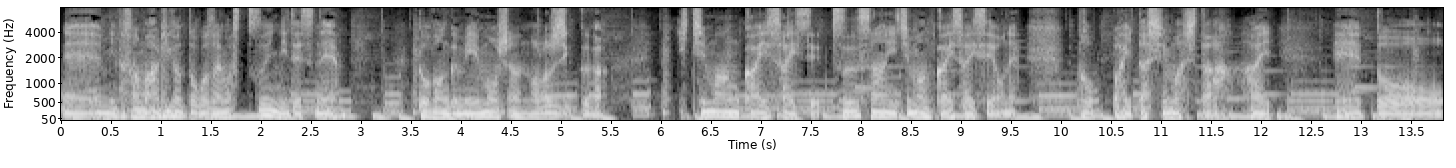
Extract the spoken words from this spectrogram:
えー、皆様ありがとうございます。ついにですね、当番組エモーショナルのロジックが1万回再生、通算1万回再生をね、突破いたしました。はい。えっ、ー、と、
